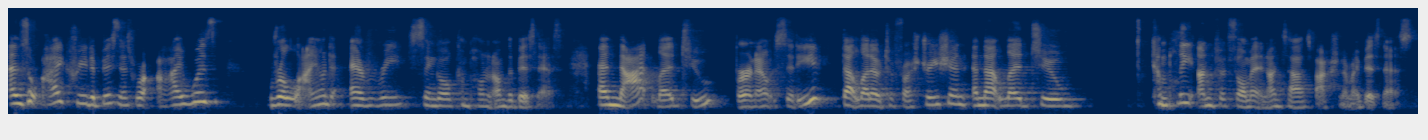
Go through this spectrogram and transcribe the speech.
And so I created a business where I was rely on every single component of the business. And that led to burnout city, that led out to frustration, and that led to complete unfulfillment and unsatisfaction in my business.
